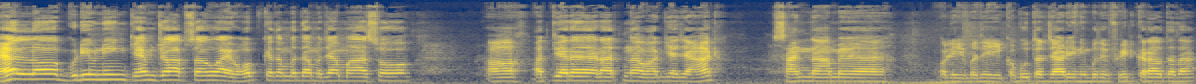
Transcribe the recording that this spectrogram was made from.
હેલો ગુડ ઇવનિંગ કેમ છો આપ સૌ? આઈ હોપ કે તમે બધા મજામાં હશો. અત્યારે રાતના વાગ્યા છે આઠ. સાંજના અમે ઓલી બધી કબૂતર જાળીની બધું ફીટ કરાવતા હતા.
